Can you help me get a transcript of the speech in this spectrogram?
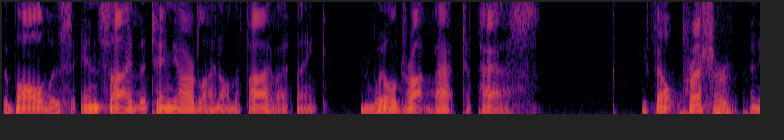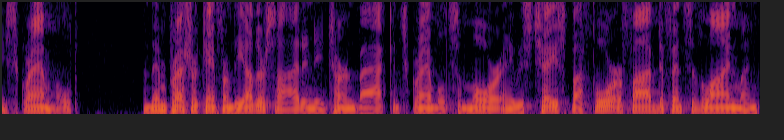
The ball was inside the 10 yard line on the five, I think, and Will dropped back to pass. He felt pressure and he scrambled, and then pressure came from the other side and he turned back and scrambled some more, and he was chased by four or five defensive linemen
